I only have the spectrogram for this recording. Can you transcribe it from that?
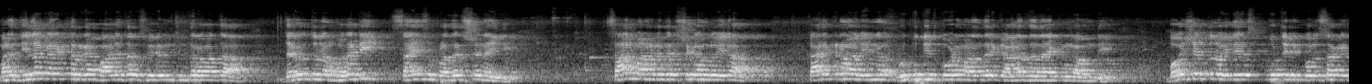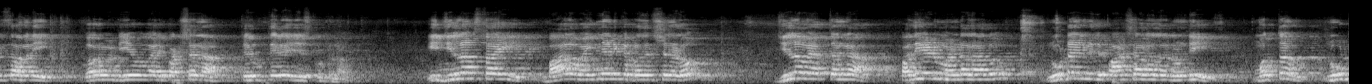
మన జిల్లా కలెక్టర్గా బాధ్యతలు స్వీకరించిన తర్వాత జరుగుతున్న మొదటి సైన్స్ ప్రదర్శన ఇది. సార్ మార్గదర్శకంలో ఇలా కార్యక్రమాలు ఎన్నో రూపుదిద్దుకోవడం మనందరికీ ఆనందదాయకంగా ఉంది. భవిష్యత్తులో ఇదే స్ఫూర్తిని కొనసాగిస్తామని గౌరవ డిఓ గారి పక్షాన తెలుపు తెలియజేసుకుంటున్నాం. ఈ జిల్లా స్థాయి బాల వైజ్ఞానిక ప్రదర్శనలో జిల్లా వ్యాప్తంగా పదిహేడు మండలాలు నూట ఎనిమిది పాఠశాలల నుండి మొత్తం నూట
